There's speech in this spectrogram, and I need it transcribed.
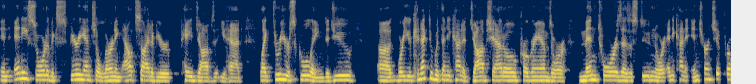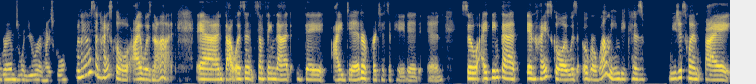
in any sort of experiential learning outside of your paid jobs that you had? Like through your schooling, did you uh, were you connected with any kind of job shadow programs or mentors as a student or any kind of internship programs when you were in high school? When I was in high school, I was not. And that wasn't something that they I did or participated in. So I think that in high school it was overwhelming because we just went by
